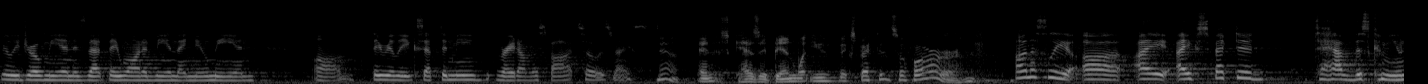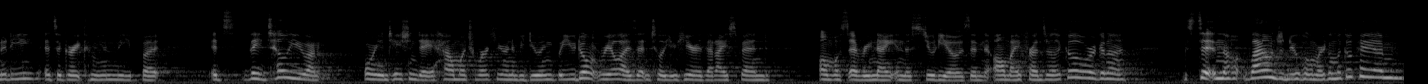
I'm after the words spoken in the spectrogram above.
really drove me in is that they wanted me and they knew me and um, they really accepted me right on the spot. So it was nice. Yeah. And has it been what you've expected so far? Or? Honestly, uh, I I expected to have this community. It's a great community, but it's they tell you on orientation day how much work you're going to be doing, but you don't realize it until you're here. That I spend almost every night in the studios, and all my friends are like, "Oh, we're gonna sit in the lounge and do homework. I'm like, okay, I'm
